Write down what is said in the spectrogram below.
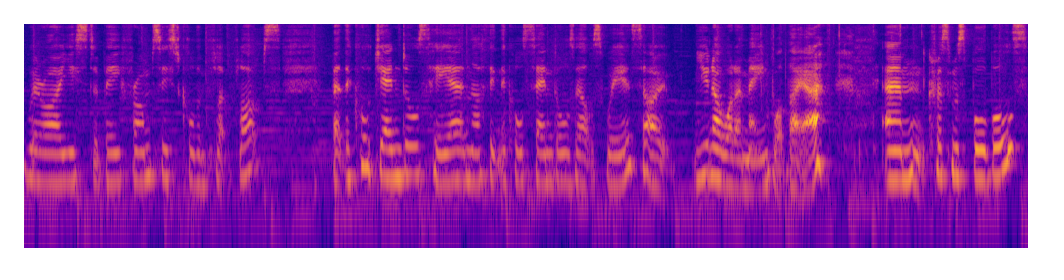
where I used to be from, so I used to call them flip-flops. But they're called jandals here, and I think they're called sandals elsewhere, so you know what I mean, what they are. Um, Christmas baubles.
